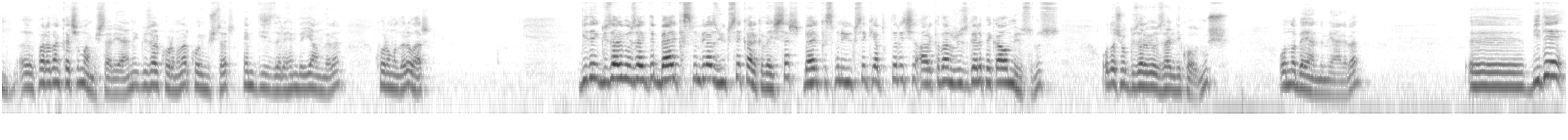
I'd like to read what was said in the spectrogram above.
e, paradan kaçınmamışlar yani. Güzel korumalar koymuşlar. Hem dizlere hem de yanlara korumaları var. Bir de güzel bir özellik de bel kısmı biraz yüksek arkadaşlar. Bel kısmını yüksek yaptıkları için arkadan rüzgarı pek almıyorsunuz. O da çok güzel bir özellik olmuş. Onu da beğendim yani ben. Ee, bir de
